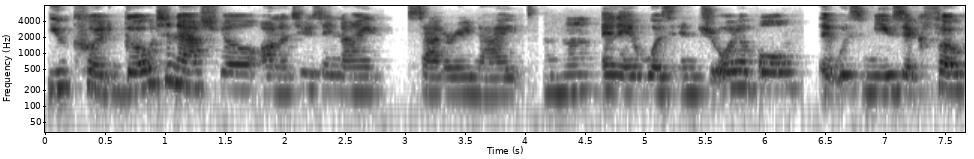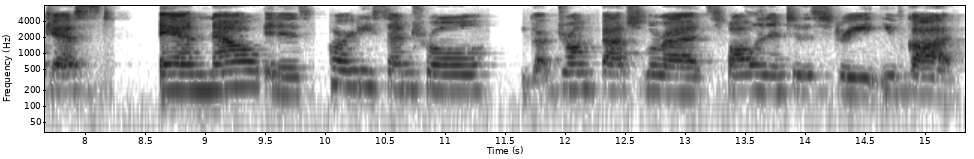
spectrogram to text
you could go to Nashville on a Tuesday night, Saturday night, hmm and it was enjoyable. It was music focused. And now it is party central. You've got drunk bachelorettes falling into the street. You've got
